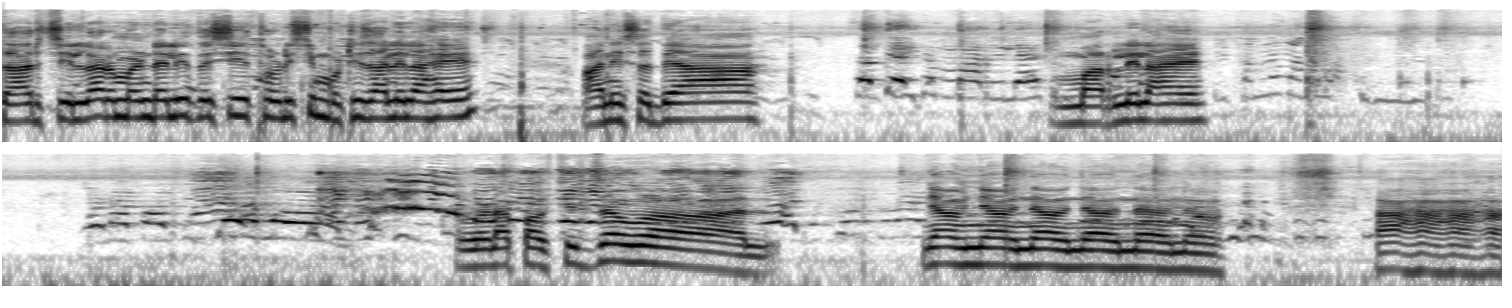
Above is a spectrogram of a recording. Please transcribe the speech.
तर चिल्लर मंडळी तशी थोडीशी मोठी झालेली आहे आणि सध्या मारलेला आहे. वडापावची जवळ. न्याव न्याव न्याव न्याव न्याव न्याव. हा हा हा हा.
